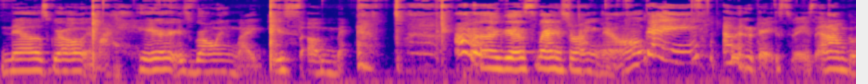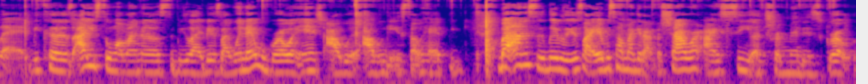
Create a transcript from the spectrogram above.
nails grow and my hair is growing like it's a i'm in a good space right now okay I'm in a great space and I'm glad because I used to want my nails to be like this. Like when they would grow an inch, I would I would get so happy. But honestly, literally, it's like every time I get out the shower, I see a tremendous growth.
